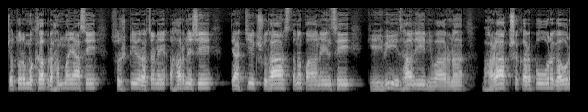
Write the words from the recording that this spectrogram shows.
चतुर्मुख ब्रह्मयासी सृष्टी रचणे अहर्निशी त्याची क्षुधा स्तनपानेंसी केवी झाली निवारण भाळाक्ष कर्पूर गौर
